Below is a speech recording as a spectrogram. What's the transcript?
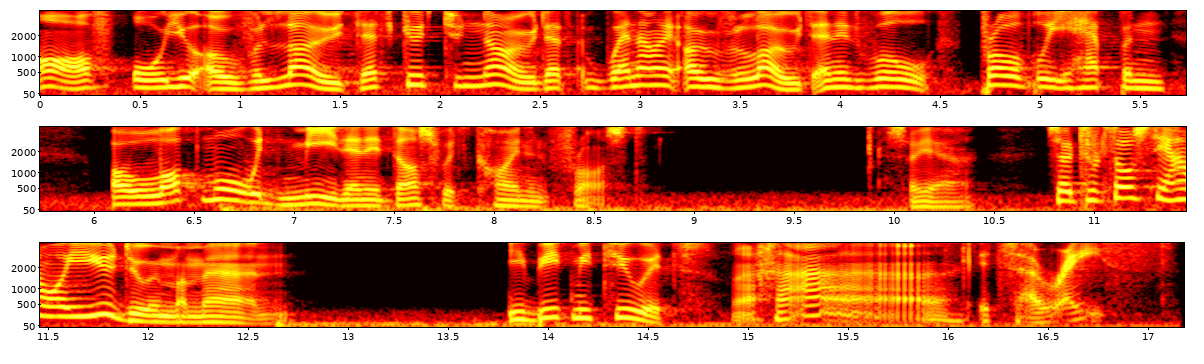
off or you overload. That's good to know that when I overload, and it will probably happen a lot more with me than it does with Kynan Frost. So yeah. So Trotosti, how are you doing, my man? You beat me to it. Aha! It's a race.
